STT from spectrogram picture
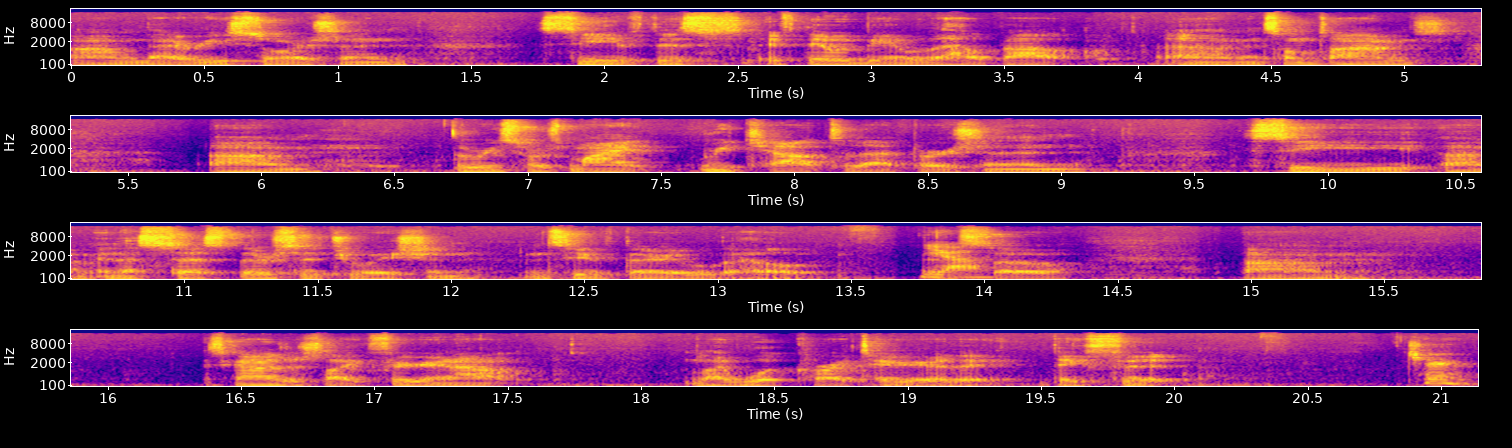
um, that resource and see if this if they would be able to help out. Um, and sometimes um, the resource might reach out to that person and see um, and assess their situation and see if they're able to help. Yeah. And so um, it's kind of just like figuring out like what criteria they, they fit. Sure.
